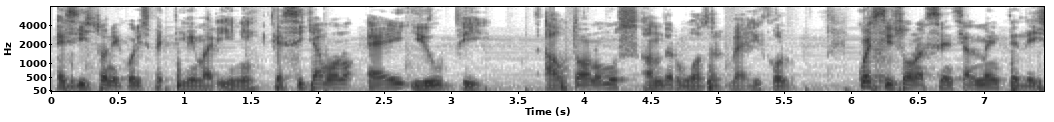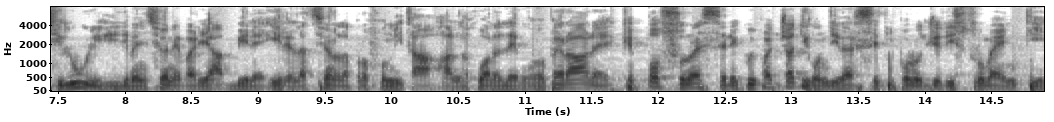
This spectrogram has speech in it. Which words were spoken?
esistono i corrispettivi marini che si chiamano AUV, Autonomous Underwater Vehicle. Questi sono essenzialmente dei siluri di dimensione variabile in relazione alla profondità alla quale devono operare, che possono essere equipaggiati con diverse tipologie di strumenti,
